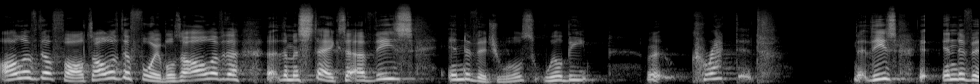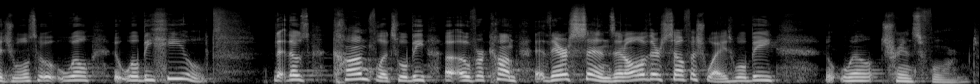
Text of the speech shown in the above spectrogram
all of the faults, all of the foibles, all of the, the mistakes of these individuals will be uh, corrected. These individuals will, will be healed. Those conflicts will be uh, overcome. Their sins and all of their selfish ways will be, well, transformed.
